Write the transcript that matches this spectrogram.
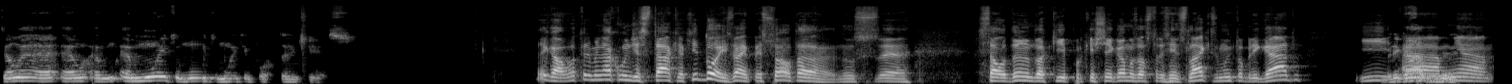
Então é, é, é, é muito, muito, muito importante isso. Legal, vou terminar com um destaque aqui. Dois, vai. O pessoal está nos eh, saudando aqui porque chegamos aos 300 likes. Muito obrigado. E Obrigado, a minha,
